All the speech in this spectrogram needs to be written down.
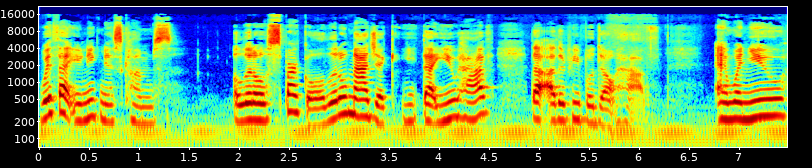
with that uniqueness comes a little sparkle, a little magic that you have that other people don't have. And when you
